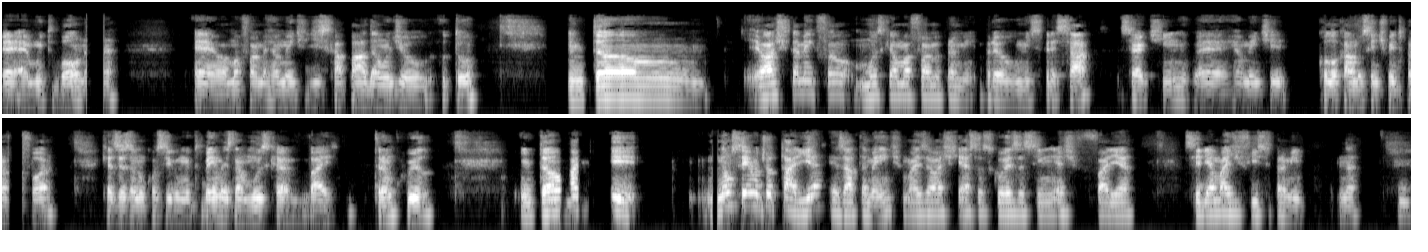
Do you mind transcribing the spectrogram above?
é, é muito bom, né? É uma forma realmente de escapar da onde eu, eu tô. Então, eu acho também que foi música é uma forma para mim, para eu me expressar certinho, é, realmente colocar meu sentimento para fora, que às vezes eu não consigo muito bem, mas na música vai tranquilo. Então, acho que não sei onde eu estaria exatamente, mas eu acho que essas coisas assim, acho que faria seria mais difícil para mim, né? Sim.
